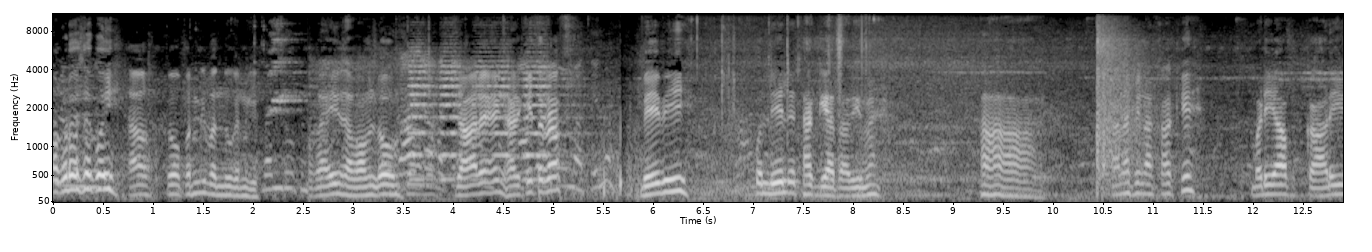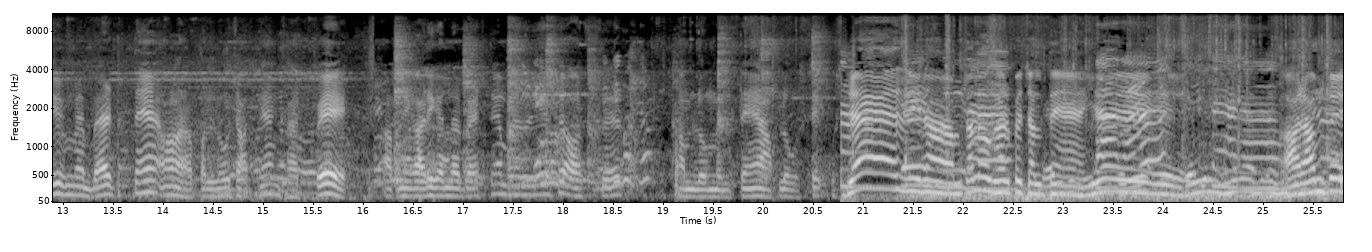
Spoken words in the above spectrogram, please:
पकड़ो इसे कोई। तो अपन की बंदूक की भाई अब हम लोग जा रहे हैं घर की तरफ़। बेबी को ले ले थक गया था अभी मैं। हाँ खाना पीना खा के बढ़िया आप गाड़ी में बैठते हैं और अपन लोग जाते हैं घर पे। अपनी गाड़ी के अंदर बैठते हैं बड़े तरीके से और फिर हम लोग मिलते हैं आप लोग उससे कुछ जय श्री राम चलो घर पे चलते हैं। ये आराम से।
